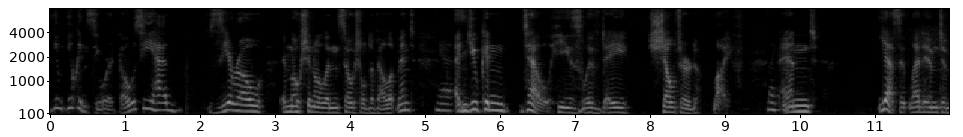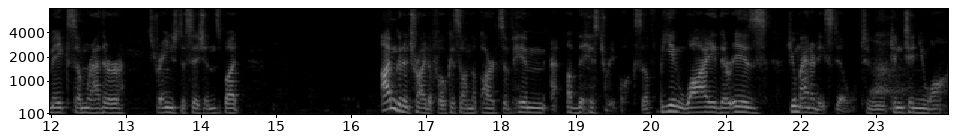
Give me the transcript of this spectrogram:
you you can see where it goes. He had zero emotional and social development Yes. and you can tell he's lived a sheltered life. Like and yes it led him to make some rather strange decisions but i'm going to try to focus on the parts of him of the history books of being why there is humanity still to continue on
